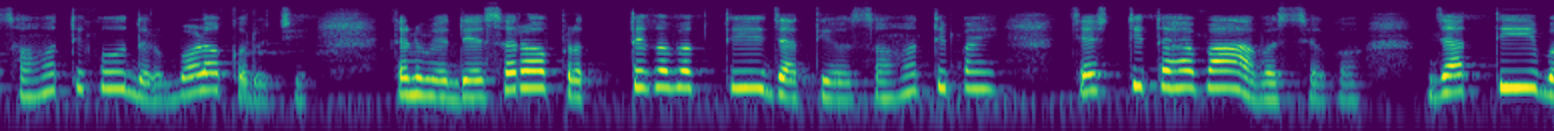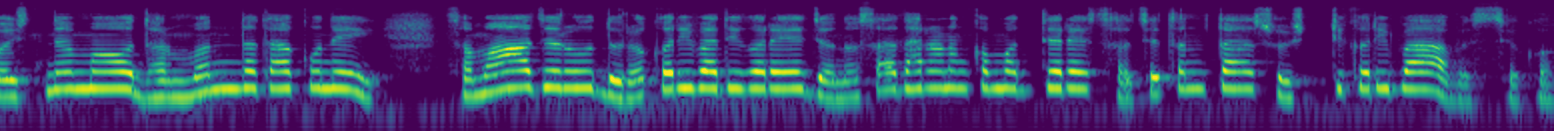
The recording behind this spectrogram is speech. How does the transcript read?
ସଂହତିକୁ ଦୁର୍ବଳ କରୁଛି। ତେଣୁ ଏ ଦେଶର ପ୍ରତ୍ୟେକ ବ୍ୟକ୍ତି ଜାତୀୟ ସଂହତି ପାଇଁ ଚେଷ୍ଟିତ ହେବା ଆବଶ୍ୟକ। ଜାତି ବୈଷମ୍ୟ ଓ ଧର୍ମାନ୍ଧତାକୁ ନେଇ ସମାଜରୁ ଦୂର କରିବା ଦିଗରେ ଜନସାଧାରଣଙ୍କ ମଧ୍ୟରେ ସଚେତନତା ସୃଷ୍ଟି କରିବା ଆବଶ୍ୟକ।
